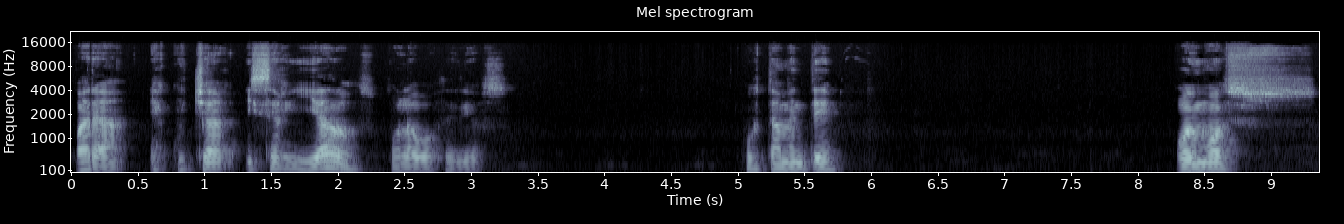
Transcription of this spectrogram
para escuchar y ser guiados por la voz de Dios. Justamente podemos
